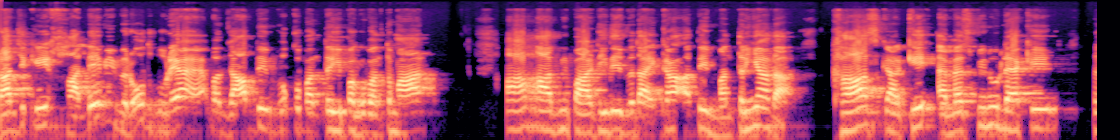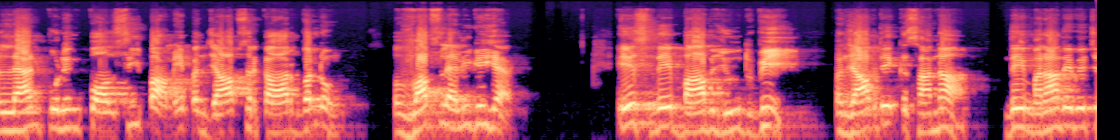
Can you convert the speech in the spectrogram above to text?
ਰੱਜ ਕੇ ਹਾਲੇ ਵੀ ਵਿਰੋਧ ਹੋ ਰਿਹਾ ਹੈ, ਪੰਜਾਬ ਦੇ ਮੁੱਖ ਮੰਤਰੀ ਭਗਵੰਤ ਮਾਨ, ਆਮ ਆਦਮੀ ਪਾਰਟੀ ਦੇ ਵਿਧਾਇਕਾਂ ਅਤੇ ਮੰਤਰੀਆਂ ਦਾ ਖਾਸ ਕਰਕੇ ਐਮਐਸਪੀ ਨੂੰ ਲੈ ਕੇ ਲੈਂਡ ਪੂਲਿੰਗ ਪਾਲਿਸੀ ਭਾਵੇਂ ਪੰਜਾਬ ਸਰਕਾਰ ਵੱਲੋਂ ਵਾਪਸ ਲੈ ਲਈ ਗਈ ਹੈ। ਇਸ ਦੇ ਬਾਵਜੂਦ ਵੀ ਪੰਜਾਬ ਦੇ ਕਿਸਾਨਾਂ ਦੇ ਮਨਾਂ ਦੇ ਵਿੱਚ,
